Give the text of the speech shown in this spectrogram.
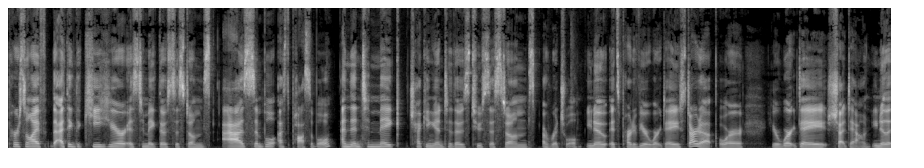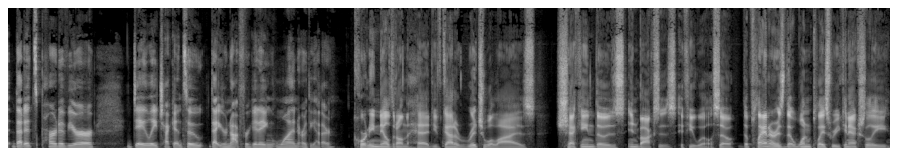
personal life." I think the key here is to make those systems as simple as possible, and then to make checking into those two systems a ritual. You know, it's part of your workday startup or your workday shutdown. You know that, that it's part of your daily check-in, so that you're not forgetting one or the other. Courtney nailed it on the head. You've got to ritualize checking those inboxes, if you will. So the planner is that one place where you can actually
